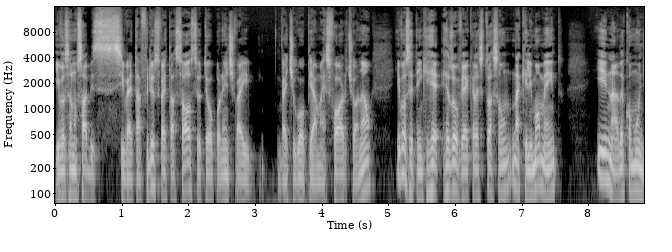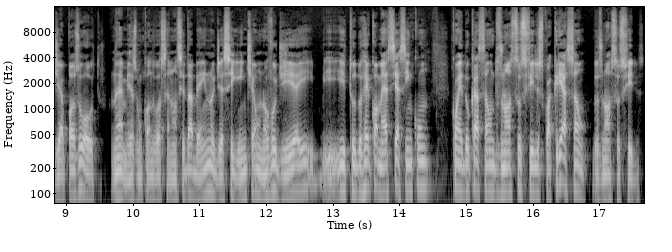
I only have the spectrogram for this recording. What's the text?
e você não sabe se vai estar frio, se vai estar sol, se o teu oponente vai, vai te golpear mais forte ou não, e você tem que re- resolver aquela situação naquele momento, e nada como um dia após o outro, né? Mesmo quando você não se dá bem, no dia seguinte é um novo dia e, e, e tudo recomeça, e assim com, com a educação dos nossos filhos, com a criação dos nossos filhos.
